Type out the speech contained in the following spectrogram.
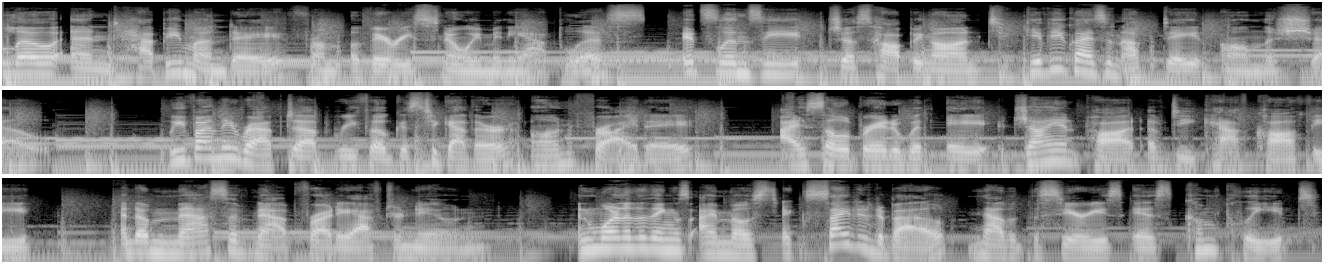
Hello and happy Monday from a very snowy Minneapolis. It's Lindsay just hopping on to give you guys an update on the show. We finally wrapped up Refocused Together on Friday. I celebrated with a giant pot of decaf coffee and a massive nap Friday afternoon. And one of the things I'm most excited about now that the series is complete,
